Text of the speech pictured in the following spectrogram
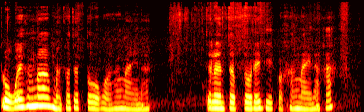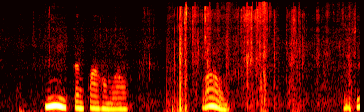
ปลูกไว้ข้างนอกเหมือนเขาจะโตกว่าข้างในนะเจริญเติบโตได้ดีกว่าข้างในนะคะ นี่แตงกวาของเรา ว้าวดูสิ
